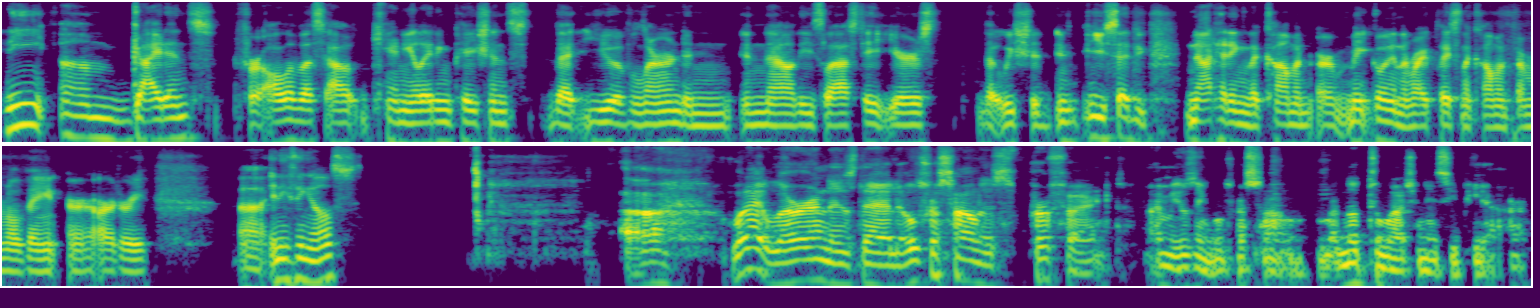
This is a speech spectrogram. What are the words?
Any um, guidance for all of us out cannulating patients that you have learned in in now these last eight years that we should you said not hitting the common or going in the right place in the common femoral vein or artery uh, anything else? Uh, what I learned is that ultrasound is perfect. I'm using ultrasound, but not too much in ECPR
